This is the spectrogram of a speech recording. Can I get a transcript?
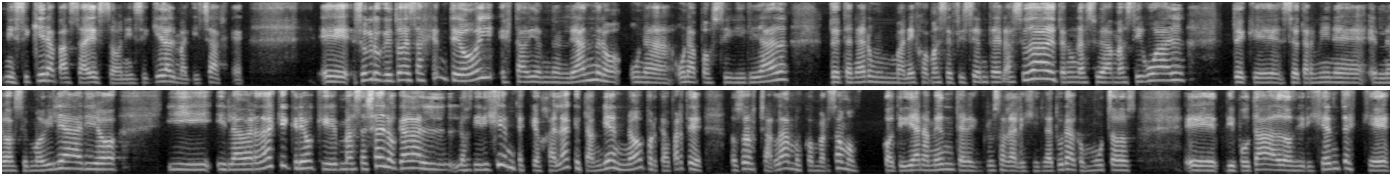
ni siquiera pasa eso, ni siquiera el maquillaje. Eh, yo creo que toda esa gente hoy está viendo en Leandro una, una posibilidad de tener un manejo más eficiente de la ciudad, de tener una ciudad más igual, de que se termine el negocio inmobiliario. Y, la verdad es que creo que más allá de lo que hagan los dirigentes, que ojalá que también, ¿no? Porque aparte nosotros charlamos, conversamos cotidianamente, incluso en la legislatura, con muchos eh, diputados, dirigentes, que,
